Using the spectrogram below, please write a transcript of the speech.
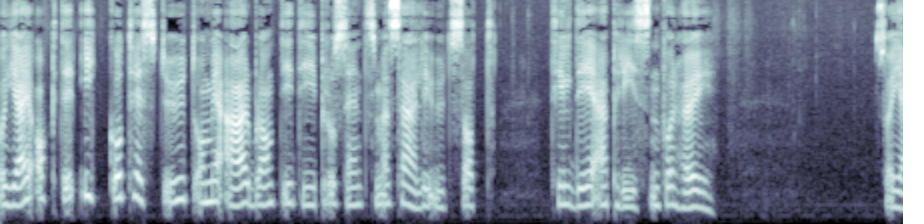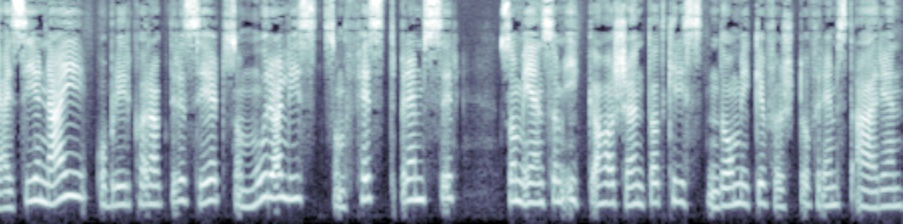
og jeg akter ikke å teste ut om jeg er blant de ti prosent som er særlig utsatt. Til det er prisen for høy. Så jeg sier nei og blir karakterisert som moralist, som festbremser, som en som ikke har skjønt at kristendom ikke først og fremst er en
